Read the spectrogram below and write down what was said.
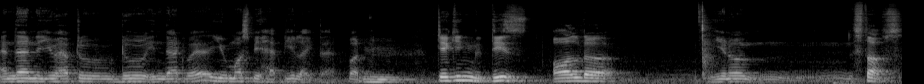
and then you have to do in that way you must be happy like that but Mhm. taking these all the you know mm, stuffs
